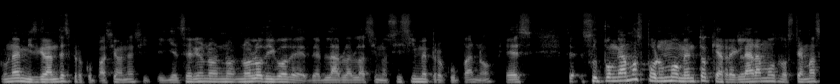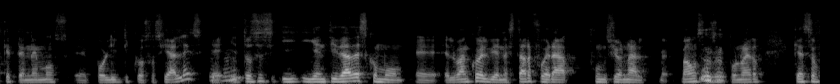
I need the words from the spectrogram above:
una de mis grandes preocupaciones, y, y en serio no, no, no lo digo de, de, bla, bla, bla, sino sí, sí me preocupa, ¿no? Es, supongamos por un momento que arregláramos los temas que tenemos eh, políticos sociales, uh -huh. y entonces, y, y, entidades como eh, el Banco del Bienestar fuera funcional. Vamos a uh -huh. suponer que eso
